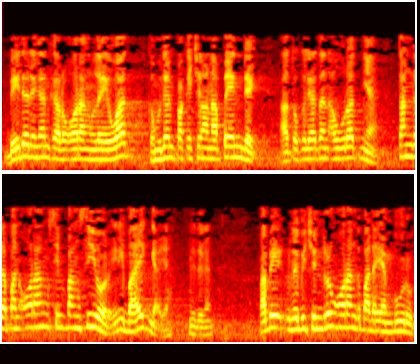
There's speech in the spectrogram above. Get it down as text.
Beda dengan kalau orang lewat, kemudian pakai celana pendek, atau kelihatan auratnya. Tanggapan orang simpang siur, ini baik nggak ya? Gitu kan. Tapi lebih cenderung orang kepada yang buruk.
